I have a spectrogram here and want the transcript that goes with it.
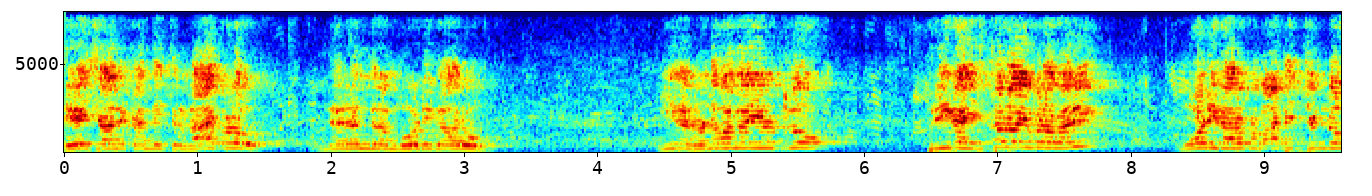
దేశానికి అందించిన నాయకుడు నరేంద్ర మోడీ గారు. ఈయన రెండు వందల యూనిట్లు ఫ్రీగా ఇస్తారో ఇవ్వడం అని మోడీ గారు ఒక మాట ఇచ్చిండు.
